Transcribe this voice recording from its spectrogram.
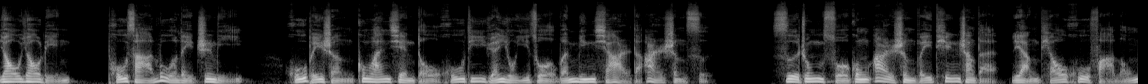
幺幺零菩萨落泪之谜。湖北省公安县斗湖堤原有一座闻名遐迩的二圣寺，寺中所供二圣为天上的两条护法龙，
